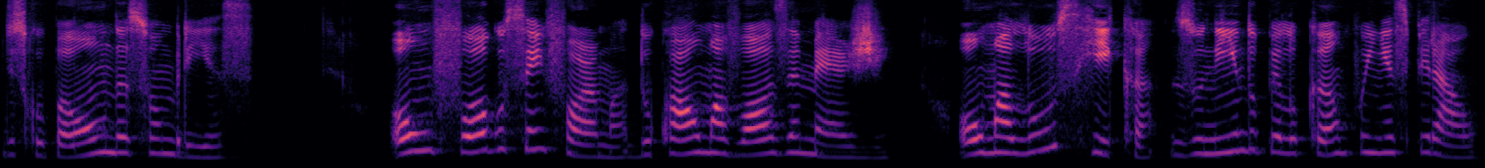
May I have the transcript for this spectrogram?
Desculpa, ondas sombrias. Ou um fogo sem forma, do qual uma voz emerge, ou uma luz rica, zunindo pelo campo em espiral.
